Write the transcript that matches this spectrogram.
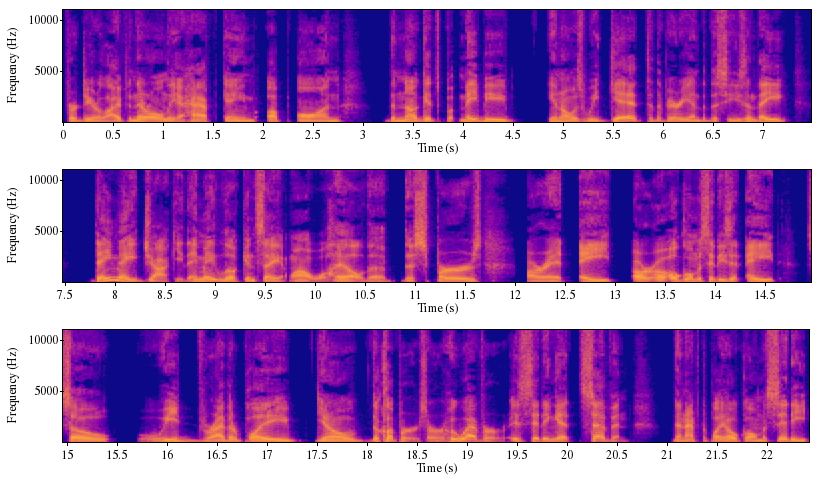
for dear life, and they're only a half game up on the Nuggets. But maybe you know, as we get to the very end of the season, they they may jockey. They may look and say, "Wow, well, hell, the the Spurs are at eight, or, Oklahoma City's at eight, so we'd rather play." You know, the Clippers or whoever is sitting at seven than have to play Oklahoma City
